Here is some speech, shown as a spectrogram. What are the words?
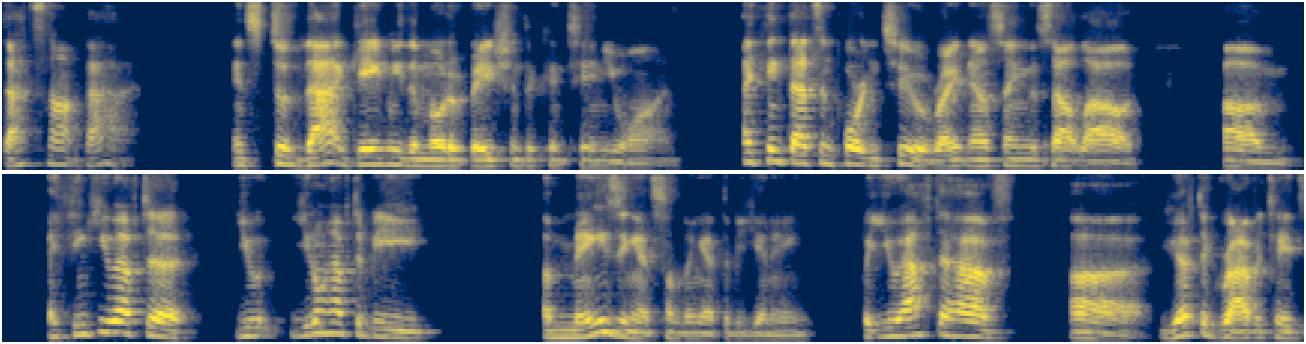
that's not bad. And so that gave me the motivation to continue on. I think that's important too, right? Now saying this out loud. Um, I think you have to, you you don't have to be amazing at something at the beginning, but you have to have uh you have to gravitate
